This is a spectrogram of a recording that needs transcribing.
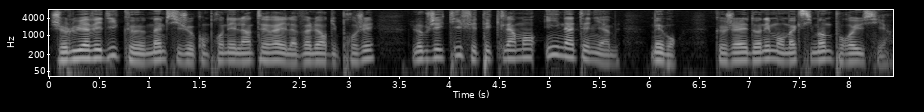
Je lui avais dit que même si je comprenais l'intérêt et la valeur du projet, l'objectif était clairement inatteignable, mais bon, que j'allais donner mon maximum pour réussir.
